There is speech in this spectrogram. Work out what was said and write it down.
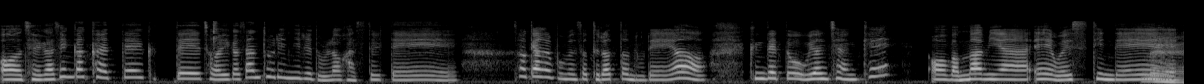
어, 제가 생각할 때 그때 저희가 산토리니를 놀러 갔을 때 석양을 보면서 들었던 노래예요. 근데 또 우연치 않게 어, 맘마미아의 OST인데 네.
